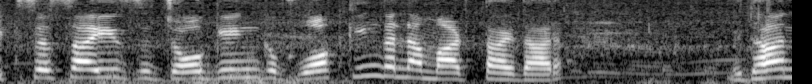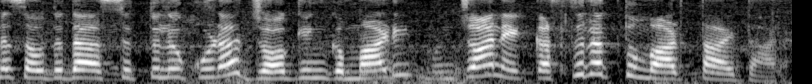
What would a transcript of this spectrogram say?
ಎಕ್ಸಸೈಸ್ ಜಾಗಿಂಗ್ ವಾಕಿಂಗ್ ಅನ್ನ ಮಾಡ್ತಾ ಇದ್ದಾರೆ. ವಿಧಾನಸೌಧದ ಸುತ್ತಲೂ ಕೂಡ ಜಾಗಿಂಗ್ ಮಾಡಿ ಮುಂಜಾನೆ ಕಸರತ್ತು ಮಾಡ್ತಾ ಇದ್ದಾರೆ.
